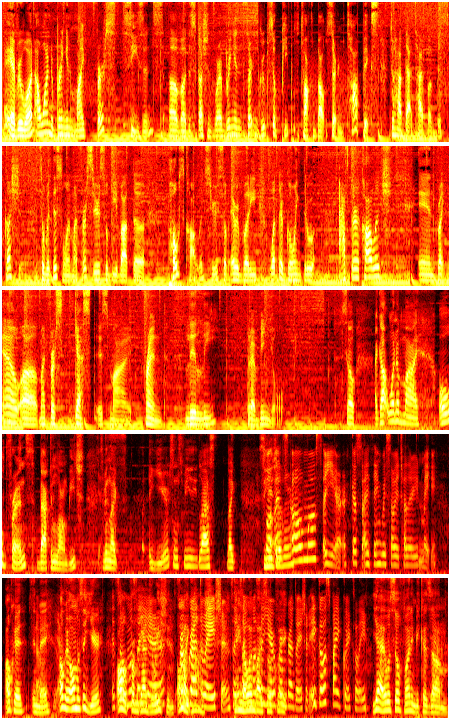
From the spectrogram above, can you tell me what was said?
Hey everyone, I wanted to bring in my first seasons of uh, discussions where I bring in certain groups of people to talk about certain topics to have that type of discussion. So with this one, my first series will be about the post college series of everybody, what they're going through after college. And right now, uh, my first guest is my friend Lily Treviño. So I got one of my old friends back in Long Beach. It's been like a year since we last like see well, each other. it's almost a year because I think we saw each other in May. okay, in so, May. yeah. Okay, almost a year. It's oh, almost from a year graduation. oh from my gosh. graduation, so Dang, it's almost a so year from graduation. It goes by quickly. Yeah, it was so funny because Yeah. um,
